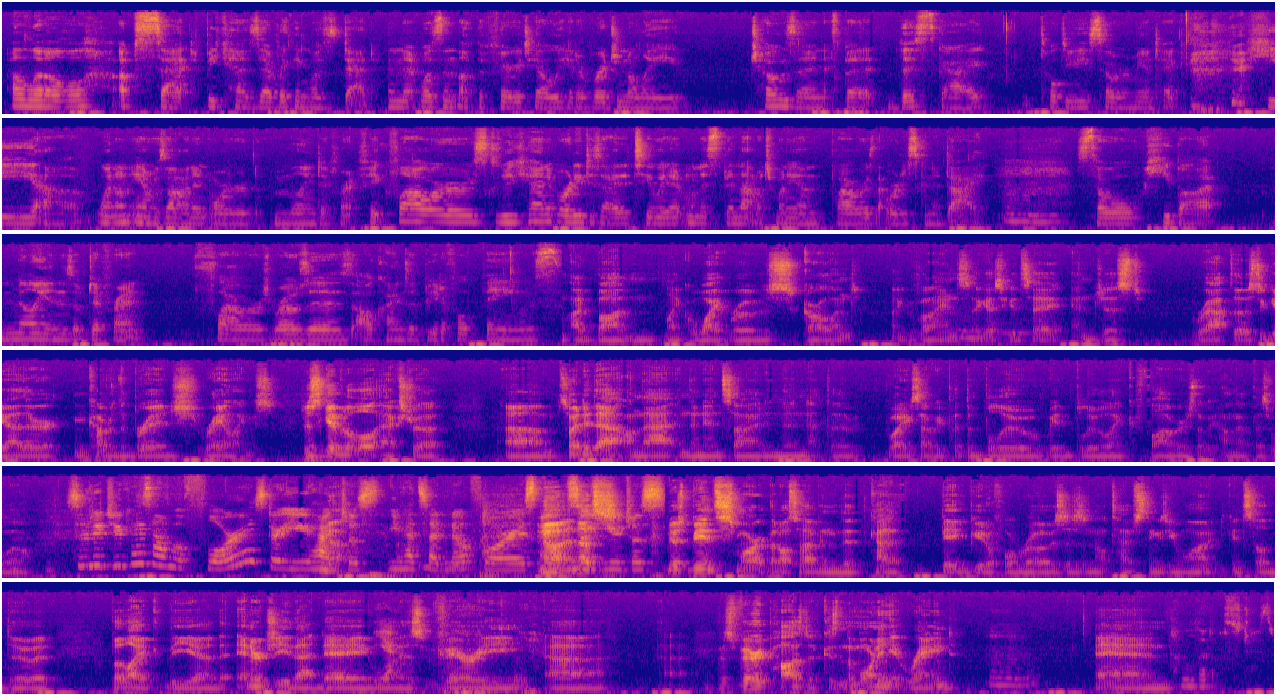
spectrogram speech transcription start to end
a little upset because everything was dead and it wasn't like the fairy tale we had originally chosen. But this guy told you he's so romantic. he uh, went on Amazon and ordered a million different fake flowers because we kind of already decided to. We didn't want to spend that much money on flowers that were just gonna die. Mm-hmm. So he bought millions of different flowers, roses, all kinds of beautiful things. I bought like a white rose garland, like vines, I guess you could say, and just wrapped those together and covered the bridge railings, just to give it a little extra. Um, so I did that on that, and then inside, and then at the wedding site we put the blue. We had blue like flowers that we hung up as well. So, did you guys have a florist, or you had No. just you had said no florist, No, and, and so that's you just just being smart, but also having the kind of big, beautiful roses and all types of things you want. You can still do it, but like the uh, the energy that day Yeah. was very uh, uh, it was very positive because in the morning it rained Mhm. and A little stressful.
